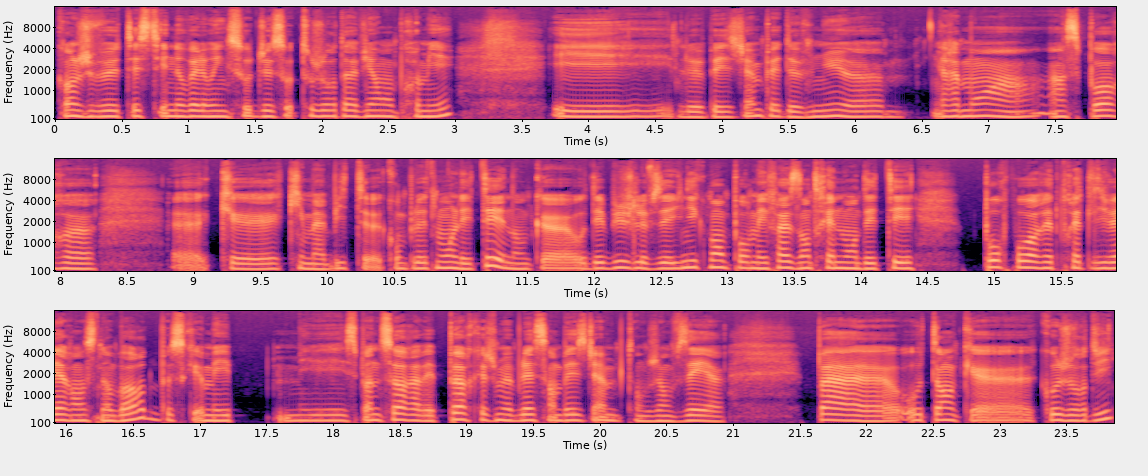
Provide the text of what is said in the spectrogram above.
quand je veux tester une nouvelle wingsuit, je saute toujours d'avion en premier. Et le base jump est devenu euh, vraiment un, sport euh, euh, qui m'habite complètement l'été. Donc au début, je le faisais uniquement pour mes phases d'entraînement d'été pour pouvoir être prête l'hiver en snowboard parce que mes, mes sponsors avaient peur que je me blesse en base jump. Donc j'en faisais pas euh, autant qu'aujourd'hui.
